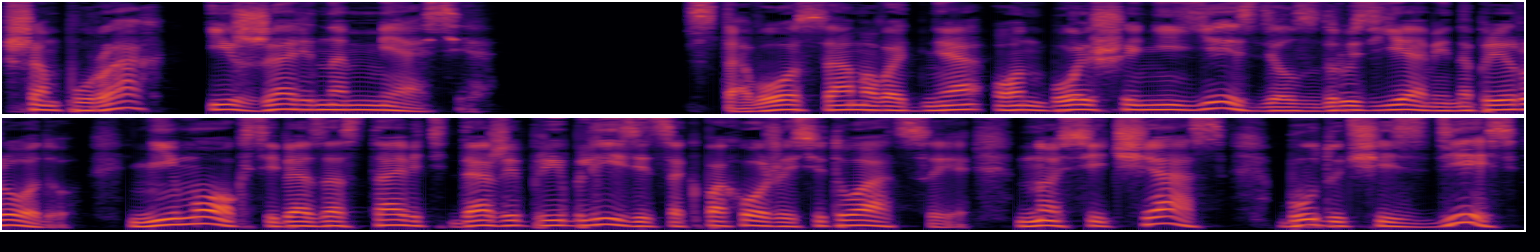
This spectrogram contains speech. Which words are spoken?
шампурах и жареном мясе. С того самого дня он больше не ездил с друзьями на природу, не мог себя заставить даже приблизиться к похожей ситуации, но сейчас, будучи здесь,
